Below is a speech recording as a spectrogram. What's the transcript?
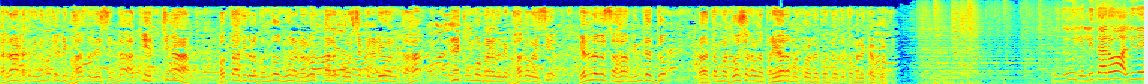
ಕರ್ನಾಟಕದಿಂದ ಮತ್ತು ಇಡೀ ಭಾರತ ದೇಶದಿಂದ ಅತಿ ಹೆಚ್ಚಿನ ಭಕ್ತಾದಿಗಳು ಬಂದು ನೂರ ನಲವತ್ನಾಲ್ಕು ವರ್ಷಕ್ಕೆ ನಡೆಯುವಂತಹ ಈ ಕುಂಭಮೇಳದಲ್ಲಿ ಭಾಗವಹಿಸಿ ಎಲ್ಲರೂ ಸಹ ಮಿಂದೆದ್ದು ತಮ್ಮ ದೋಷಗಳನ್ನು ಪರಿಹಾರ ಮಾಡಿಕೊಳ್ಬೇಕು ಅಂತ ತಮ್ಮಲ್ಲಿ ಕೇಳ್ಕೊಳ್ತೀನಿ. ಇದು ಎಲ್ಲಿದ್ದಾರೋ ಅಲ್ಲಿನೇ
